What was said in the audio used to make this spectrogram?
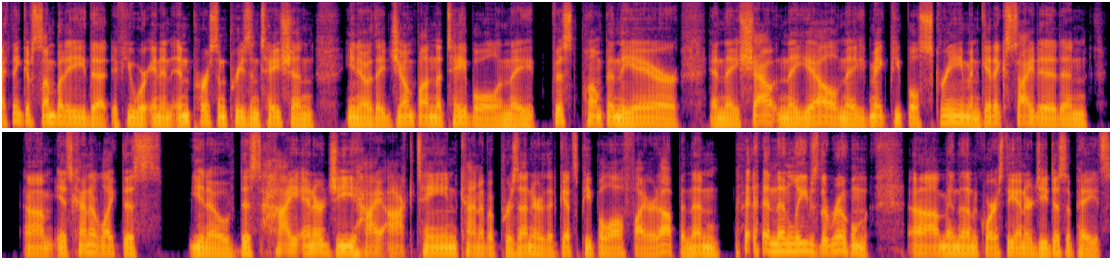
I think of somebody that if you were in an in-person presentation, you know, they jump on the table and they fist pump in the air and they shout and they yell and they make people scream and get excited and um, it's kind of like this you know, this high energy, high octane kind of a presenter that gets people all fired up and then, and then leaves the room. Um, and then of course the energy dissipates.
